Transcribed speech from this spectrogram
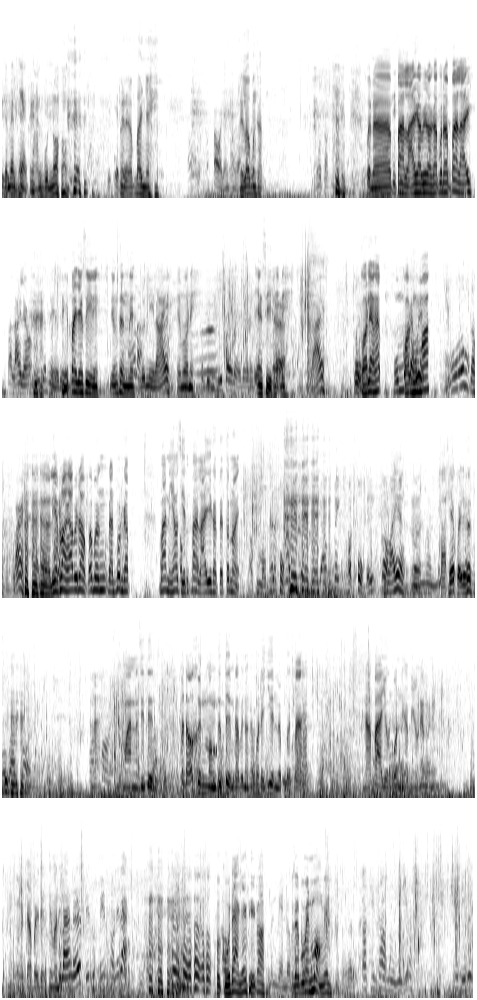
จะแม่นแหกหมานบุญนาะไม่ได้ป้าใหญ่ต่อยังไงเดี๋ยวเราบิ่งครับ เปิดนะป้าหลายครับพี่น้องครับเปิดนะป้าหลายป่าไล่แล้วนี่ป้ายังสี่นี่ยังถึงนี่รุ่นนี้ไล่เห็นบ่นี่ยังสี่ครับนี่ไล่กอดแล้วครับกอดหุ่มบ่โอ้มเราไปเรียบร้อยครับพี่น้องมาเบิ่งด้านบนครับบ้านนี้เฮาเสียนป้าหลายอยู่ครับแต่ต้นหน่อยเอาขึ้นมองไปละหกยาวไปหดหกเลยก็ไล่ยังขาเทียบไข่เลยนะมันสิตื่นเพิ่นต้องเอาขึ้นหมองตื่นๆครับพี่น้องครับบ่ได้ยืนแล้วเปิดตา หน้าป้าอยู่ข้างบนนี่ครับพี่น้องแน่บ่นี่นี่มันก็จะเอาไปเด้ที่มันเวนี่ลาเนี้ยติดติดเท่านี้แหละพวกกูด่างยังถึงเนาะมันเวียนบ่ใช่บ่แม่นหม่องนี่เอากินข้าวมืออย่างนี้นะดีๆเลย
